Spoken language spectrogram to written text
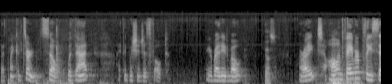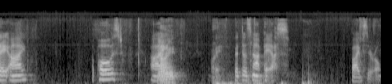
that's my concern. So with that, I think we should just vote. Are you ready to vote? Yes. All right, all in favor, please say aye. Opposed? Aye. Okay, that does not pass five zero.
